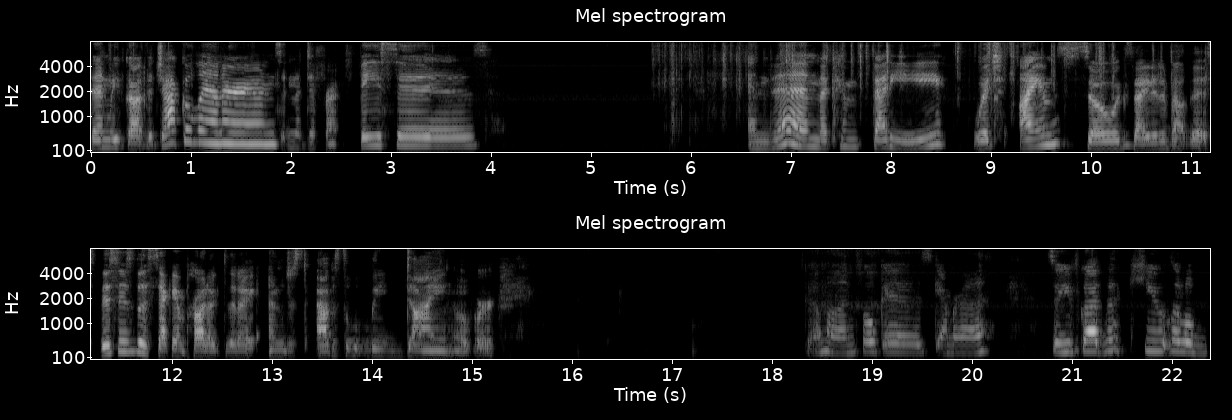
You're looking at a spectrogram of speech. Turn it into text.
Then we've got the jack-o'-lanterns and the different faces. And then the confetti, which I am so excited about this. This is the second product that I am just absolutely dying over. Come on, focus, camera. So you've got the cute little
